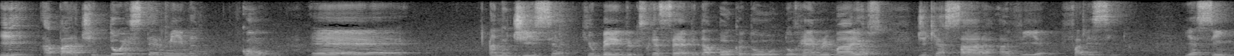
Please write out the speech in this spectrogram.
E a parte 2 termina com é, a notícia que o Bendrix recebe da boca do, do Henry Miles de que a Sarah havia falecido. E assim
